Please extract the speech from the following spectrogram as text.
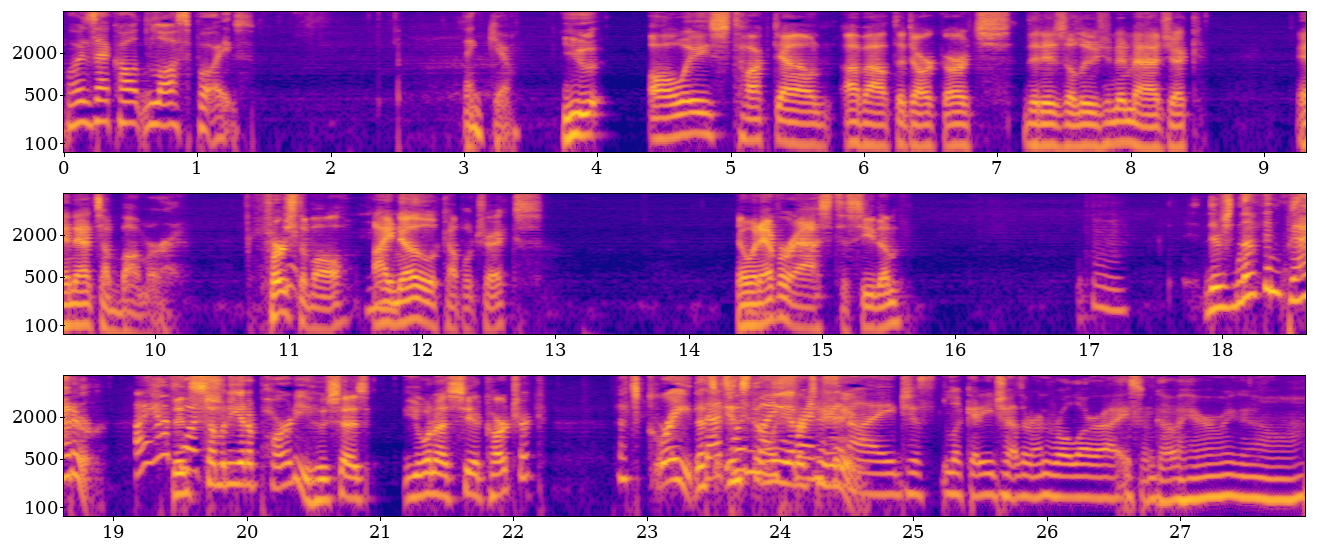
What is that called? Lost Boys. Thank you. You always talk down about the dark arts that is illusion and magic, and that's a bummer. First of all, I know a couple tricks. No one ever asked to see them. Hmm. There's nothing better I have than watched- somebody at a party who says, "You want to see a card trick?" That's great. That's, That's, when instantly my friends entertaining. and I just look at each other and roll our eyes and go, "Here we go."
